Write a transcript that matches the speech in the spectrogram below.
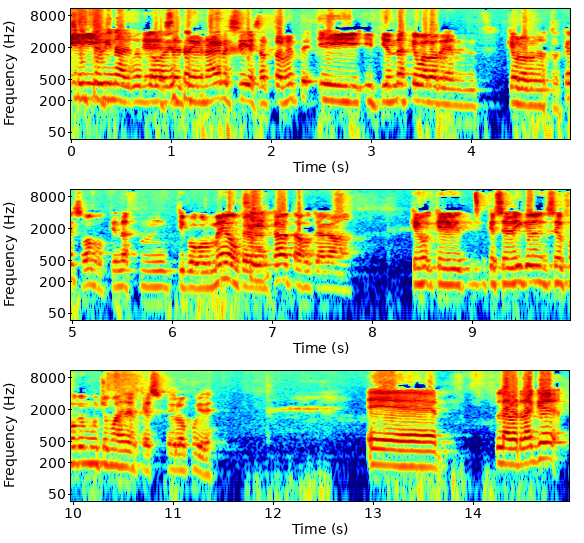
sí. De vinagre, eh, vinagre, sí, exactamente. Y, y tiendas que valoren, que valoren nuestros quesos, vamos, tiendas mm, tipo gourmet o que Sí. hagan catas o que hagan. Que, que, que se dediquen, se enfoquen mucho más en el queso, que lo cuide. Eh, la verdad que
